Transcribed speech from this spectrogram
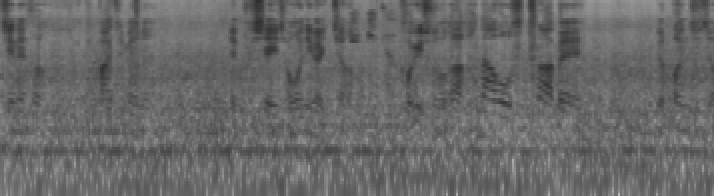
직진해서 빠지면은 FCA 정원이가 있죠. 100m 거기 주소가 하나오 스트라베 몇 번지죠.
